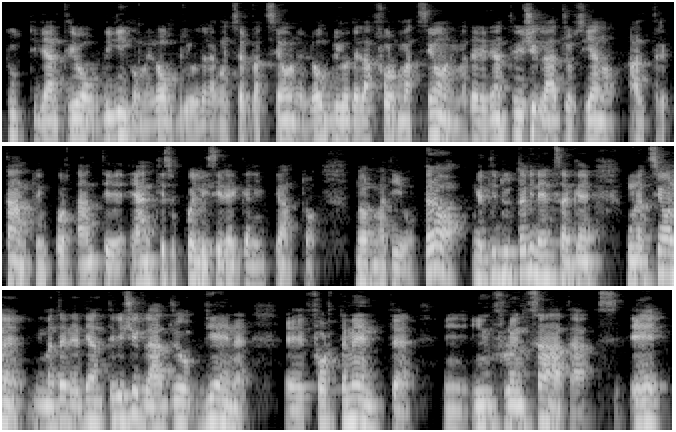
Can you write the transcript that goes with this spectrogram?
tutti gli altri obblighi, come l'obbligo della conservazione, l'obbligo della formazione in materia di antiriciclaggio, siano altrettanto importanti e anche su quelli si regga l'impianto normativo. Però è di tutta evidenza che un'azione in materia di antiriciclaggio viene eh, fortemente eh, influenzata e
